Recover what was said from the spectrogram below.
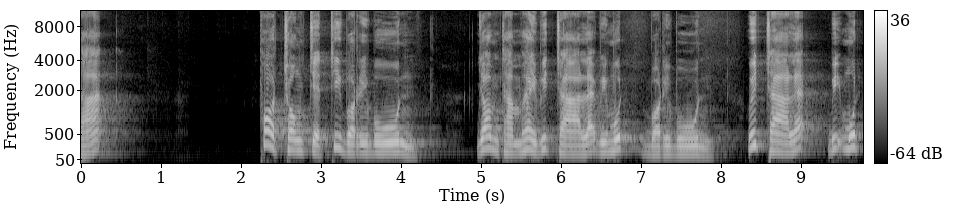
ละโพชฌงเจ็ดที่บริบูรณ์ ย่อมทำให้วิชาและวิมุตติบริบูรณ์ วิชชาและวิมุตติ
